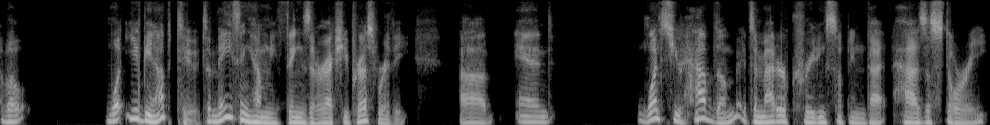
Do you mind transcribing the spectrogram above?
about what you've been up to. It's amazing how many things that are actually press worthy. Uh, and once you have them, it's a matter of creating something that has a story,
